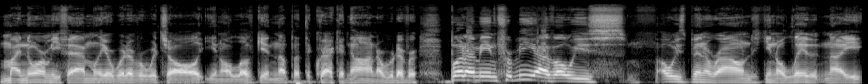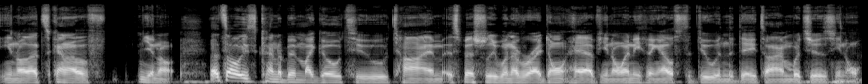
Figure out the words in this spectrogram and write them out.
my normie family or whatever, which all, you know, love getting up at the crack of dawn or whatever. But I mean, for me, I've always, always been around, you know, late at night, you know, that's kind of, you know, that's always kind of been my go-to time, especially whenever I don't have, you know, anything else to do in the daytime, which is, you know,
